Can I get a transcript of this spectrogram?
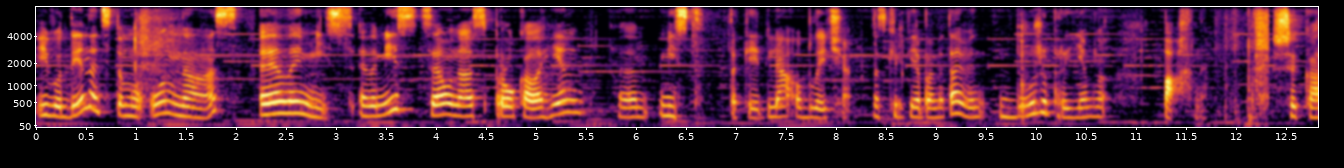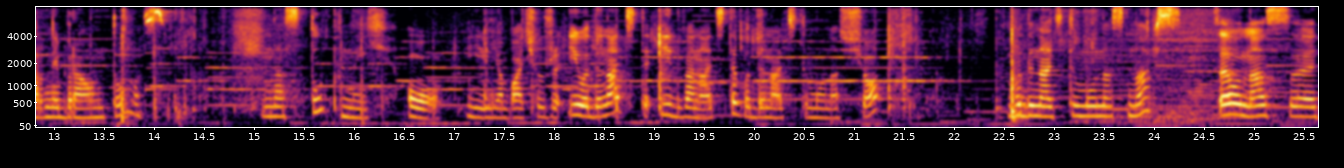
І в 11-му у нас Елеміс. Елеміс це у нас про колаген е, міст такий для обличчя. Наскільки я пам'ятаю, він дуже приємно пахне. Шикарний Браун Томас. Наступний. О, і я бачу вже і 11, і 12. В 11 у нас що? В 11 у нас Нарс. Це у нас е,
